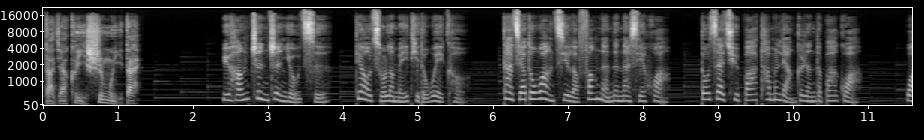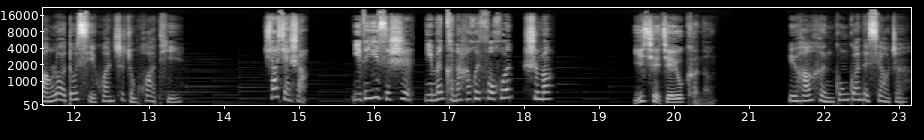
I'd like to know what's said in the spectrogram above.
大家可以拭目以待。宇航振振有词，吊足了媒体的胃口。大家都忘记了方南的那些话，都在去扒他们两个人的八卦。网络都喜欢这种话题。肖先生，你的意思是你们可能还会复婚，是吗？一切皆有可能。宇航很公关的笑着。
